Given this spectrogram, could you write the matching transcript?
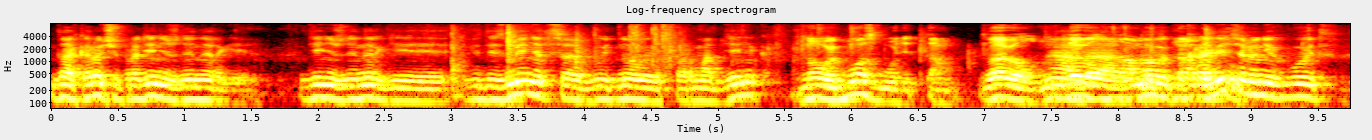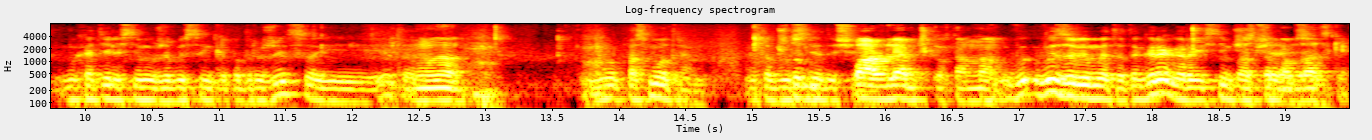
Да, короче, про денежные энергии. Денежные энергии видоизменятся, будет новый формат денег. Новый босс будет там. Level, А, level да, number- новый number покровитель у них будет. Мы хотели с ним уже быстренько подружиться. И это, Ну да. ну, посмотрим. Это будет Чтобы следующее. пару лямчиков там на. Вы- Вызовем этот эгрегора и с ним Чисто пообщаемся. по-братски.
